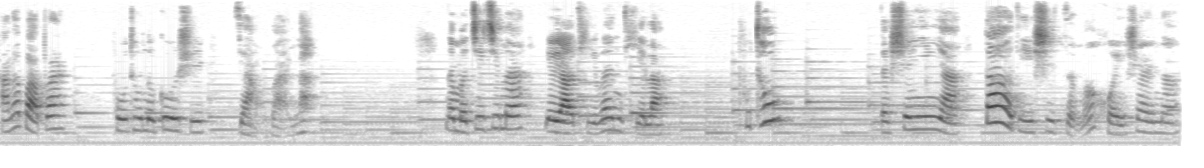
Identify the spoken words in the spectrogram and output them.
好了，宝贝儿。扑通的故事讲完了，那么鸡鸡妈又要提问题了：扑通的声音呀，到底是怎么回事呢？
